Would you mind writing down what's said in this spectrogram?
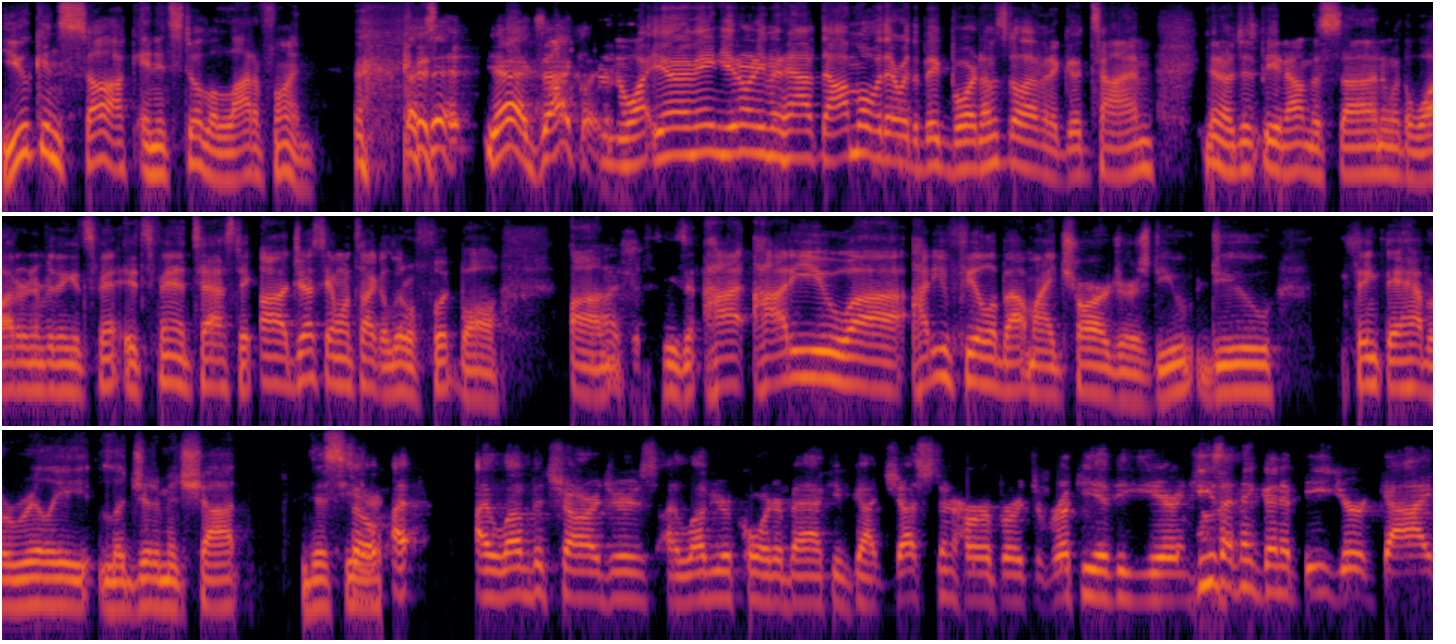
you can suck and it's still a lot of fun. That's it. Yeah, exactly. You know what I mean? You don't even have to. I'm over there with the big board. And I'm still having a good time. You know, just being out in the sun and with the water and everything. It's it's fantastic. Uh, Jesse, I want to talk a little football. Um, nice. season. How, how do you uh, how do you feel about my Chargers? Do you do you think they have a really legitimate shot this year? So I, I love the Chargers. I love your quarterback. You've got Justin Herbert, the rookie of the year, and he's, I think, going to be your guy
